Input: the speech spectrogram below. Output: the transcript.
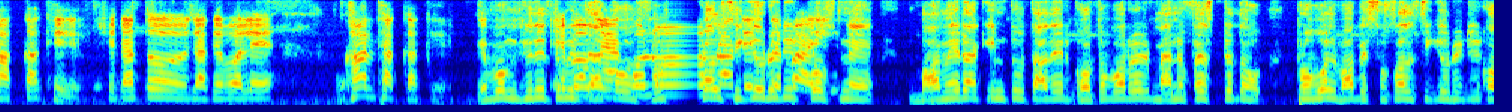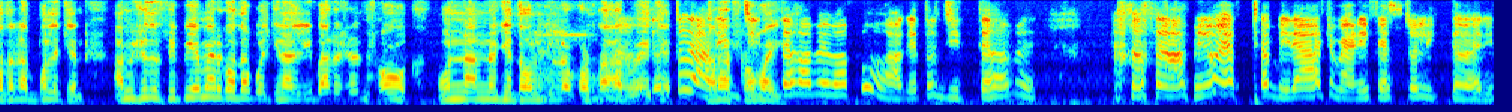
ধাক্কা খেয়ে সেটা তো যাকে বলে ঘাট ধাক্কা খেয়ে এবং যদি তুমি দেখো সোশ্যাল সিকিউরিটির প্রশ্নে বামেরা কিন্তু তাদের গতবারের ম্যানিফেস্টোতেও প্রবলভাবে সোশ্যাল সিকিউরিটির কথাটা বলেছেন। আমি শুধু সিপিএম এর কথা বলছি না লিবারেশন সহ অন্যান্য যে দলগুলোর কথা রয়েছে তো তারা সবাই হবে বাপু আগে তো জিততে হবে। আমিও একটা বিরাট ম্যানিফেস্টো লিখতে পারি।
